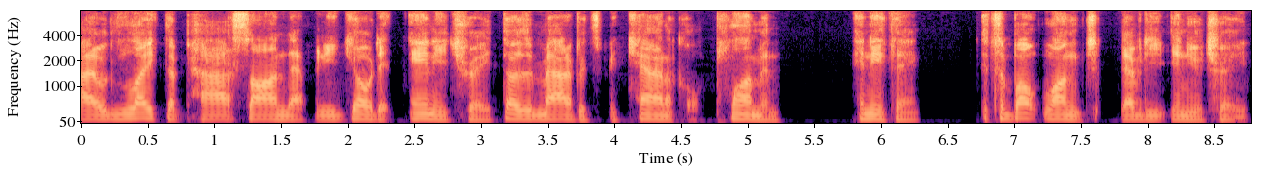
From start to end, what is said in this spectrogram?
I would like to pass on that when you go to any trade, doesn't matter if it's mechanical, plumbing, anything, it's about longevity in your trade.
